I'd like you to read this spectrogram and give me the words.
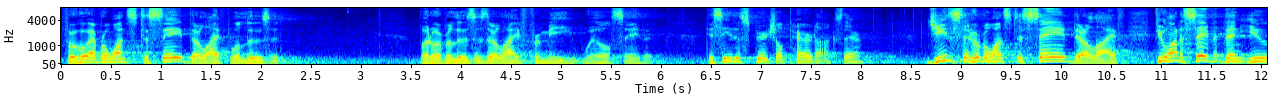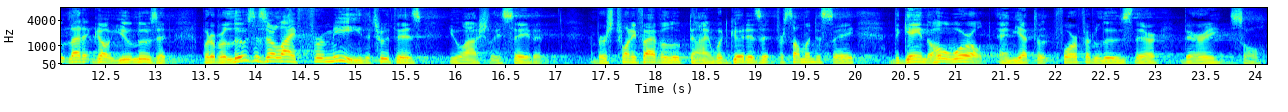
For whoever wants to save their life will lose it, but whoever loses their life for me will save it. Do you see the spiritual paradox there? Jesus said, Whoever wants to save their life, if you want to save it, then you let it go. You lose it. But whoever loses their life for me, the truth is, you actually save it. And verse 25 of Luke 9 What good is it for someone to say, to gain the whole world, and yet to forfeit or lose their very soul?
